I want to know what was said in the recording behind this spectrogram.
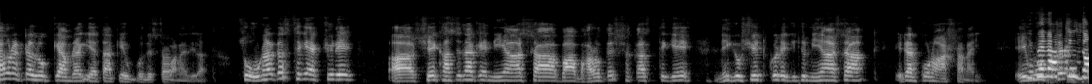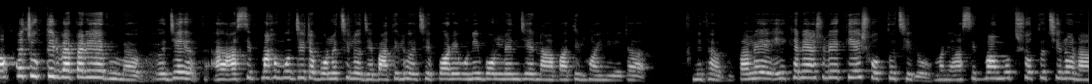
এমন একটা লোককে আমরা গিয়ে তাকে উপদেষ্টা বানাই দিলাম। সো ওনার কাছ থেকে অ্যাকচুয়ালি শেখ হাসিনাকে নিয়ে আসা বা ভারতের কাছ থেকে নেগোশিয়েট করে কিছু নিয়ে আসা, এটার কোনো আশা নাই। ইভেন আপনি দশটা চুক্তির ব্যাপারে যে আসিফ মাহমুদ যেটা বলেছিল যে বাতিল হয়েছে পরে উনি বললেন যে না বাতিল হয়নি এটা মিথ্যা। তাহলে এইখানে আসলে কে সত্য ছিল? মানে আসিফ মাহমুদ সত্য ছিল না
